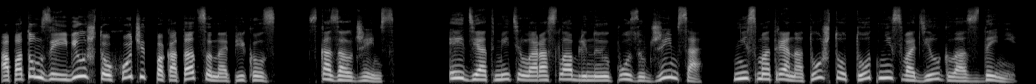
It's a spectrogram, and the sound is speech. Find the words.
а потом заявил, что хочет покататься на Пиклз, сказал Джеймс. Эдди отметила расслабленную позу Джеймса, несмотря на то, что тот не сводил глаз с Дэнни.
